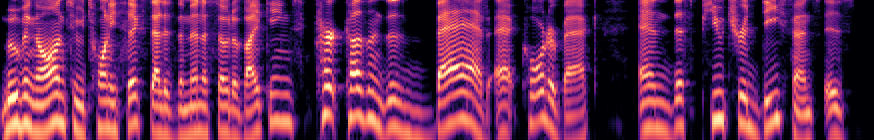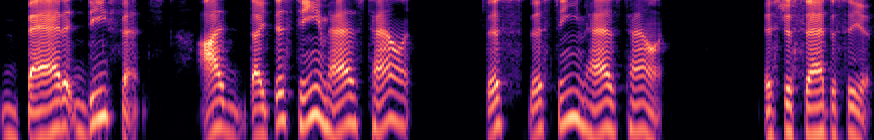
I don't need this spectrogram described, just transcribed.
Moving on to 26, that is the Minnesota Vikings. Kirk Cousins is bad at quarterback and this putrid defense is bad at defense. I like this team has talent. This this team has talent. It's just sad to see it.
